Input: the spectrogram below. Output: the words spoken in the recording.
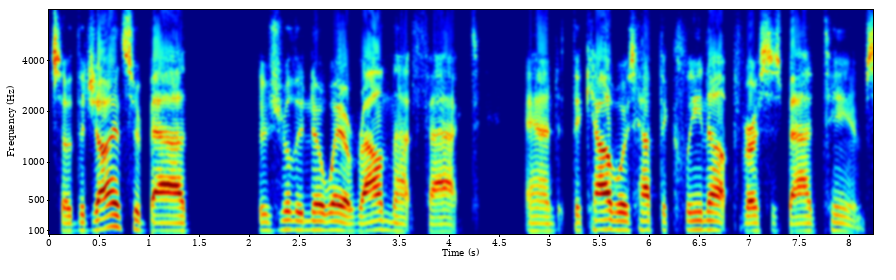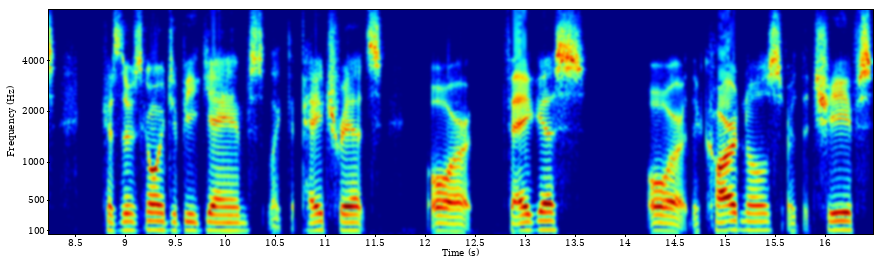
So the Giants are bad. There's really no way around that fact. And the Cowboys have to clean up versus bad teams because there's going to be games like the Patriots or Vegas or the Cardinals or the Chiefs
